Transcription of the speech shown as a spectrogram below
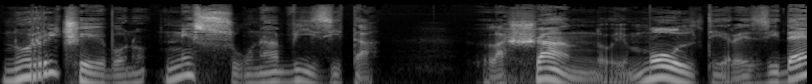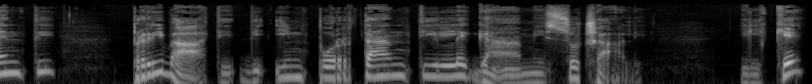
non ricevono nessuna visita, lasciando molti residenti privati di importanti legami sociali, il che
